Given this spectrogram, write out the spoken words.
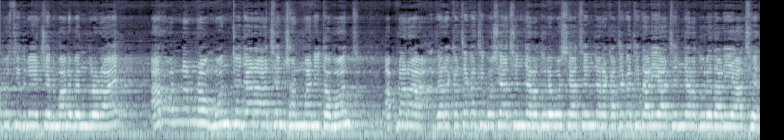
উপস্থিত রয়েছেন মানবেন্দ্র রায়। আর অন্যান্য মঞ্চ যারা আছেন, সম্মানিত মঞ্চ, আপনারা যারা কাছাকাছি বসে আছেন, যারা দূরে বসে আছেন, যারা কাছাকাছি দাঁড়িয়ে আছেন, যারা দূরে দাঁড়িয়ে আছেন,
